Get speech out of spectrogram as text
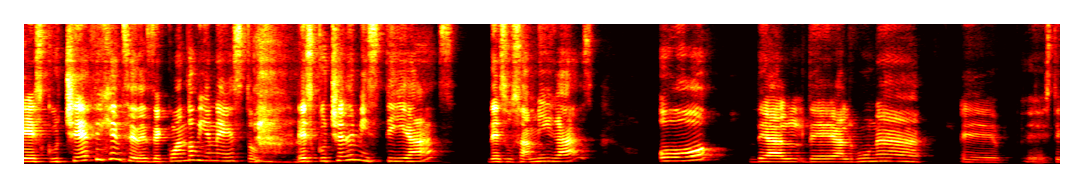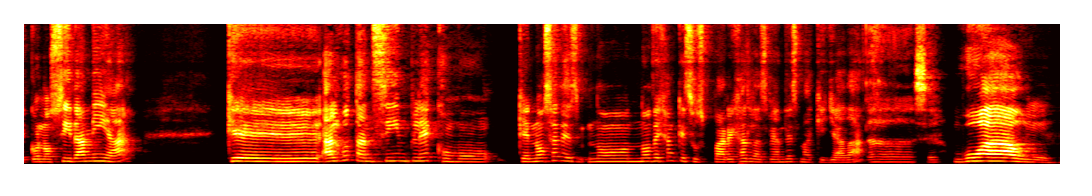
que escuché, fíjense, ¿desde cuándo viene esto? Escuché de mis tías, de sus amigas o de, de alguna eh, este, conocida mía, que algo tan simple como que no se no, no, dejan que sus parejas las vean desmaquilladas. Ah, sí. ¡Wow!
